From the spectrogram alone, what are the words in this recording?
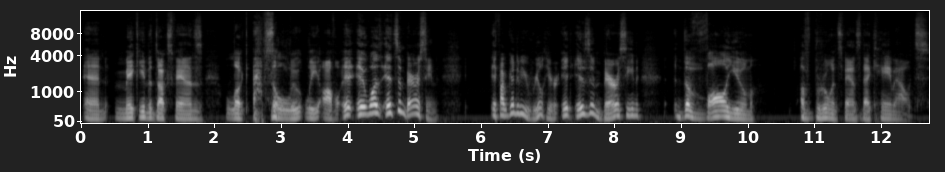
and making the Ducks fans look absolutely awful. It, it was it's embarrassing. If I'm going to be real here, it is embarrassing the volume of Bruins fans that came out.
